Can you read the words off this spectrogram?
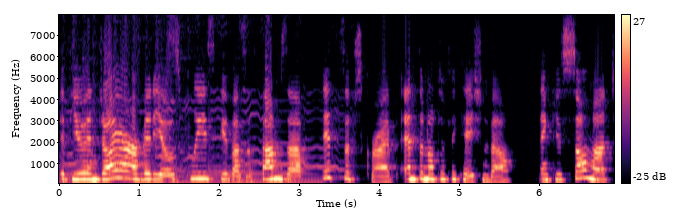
If you enjoy our videos, please give us a thumbs up, hit subscribe and the notification bell. Thank you so much.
